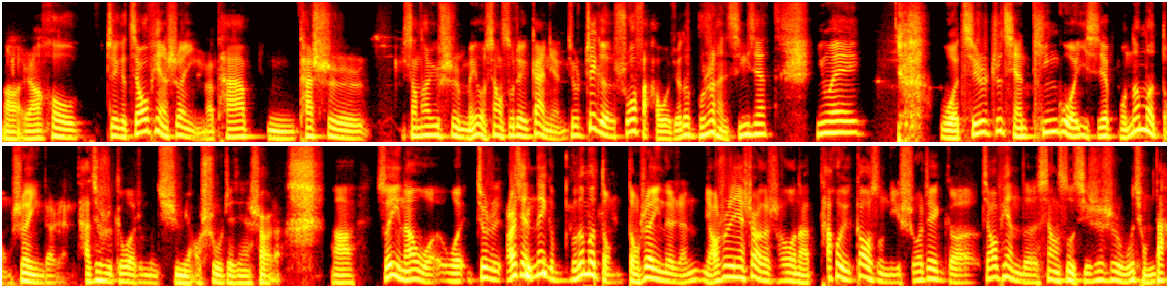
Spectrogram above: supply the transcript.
啊，然后这个胶片摄影呢，它嗯，它是相当于是没有像素这个概念，就这个说法，我觉得不是很新鲜，因为我其实之前听过一些不那么懂摄影的人，他就是给我这么去描述这件事儿的啊。所以呢，我我就是，而且那个不那么懂懂摄影的人描述这件事儿的时候呢，他会告诉你说，这个胶片的像素其实是无穷大，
